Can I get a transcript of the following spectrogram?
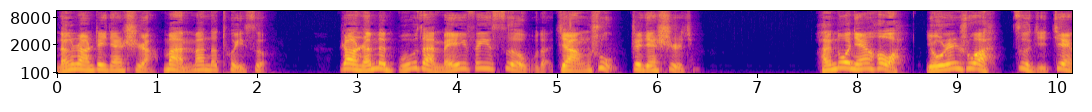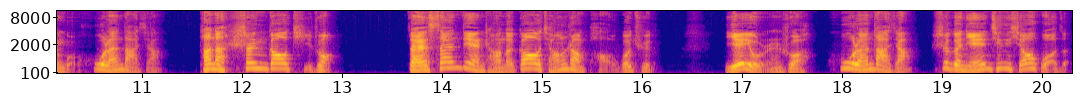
能让这件事啊慢慢的褪色，让人们不再眉飞色舞的讲述这件事情。很多年后啊，有人说啊自己见过呼兰大侠，他呢身高体壮，在三电厂的高墙上跑过去的；也有人说呼兰大侠是个年轻小伙子，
